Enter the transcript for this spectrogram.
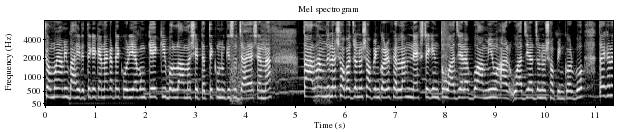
সময় আমি বাইরে থেকে কেনাকাটা করি এবং কে কি বলল আমার সেটাতে কোনো কিছু যায় আসে না। তো আলহামদুলিল্লাহ সবার জন্য শপিং করে ফেললাম। নেক্সটে কিন্তু ওয়াজিয়ার আব্বু, আমিও আর ওয়াজিয়ার জন্য শপিং করব। তো এখানে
